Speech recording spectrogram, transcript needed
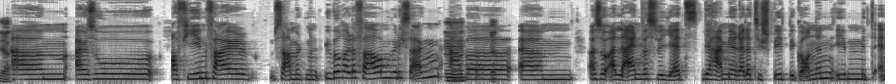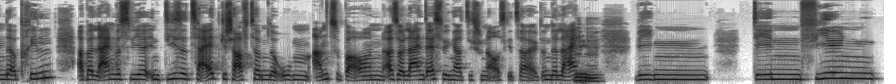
Ja. Ähm, also auf jeden Fall sammelt man überall Erfahrung, würde ich sagen. Mhm. Aber ähm, also allein, was wir jetzt, wir haben ja relativ spät begonnen, eben mit Ende April, aber allein, was wir in dieser Zeit geschafft haben, da oben anzubauen, also allein deswegen hat sich schon ausgezahlt. Und allein mhm. wegen den vielen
